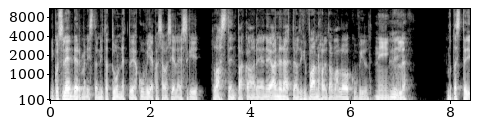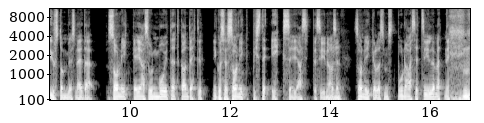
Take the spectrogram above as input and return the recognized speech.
Niin kuin Slendermanista on niitä tunnettuja kuvia, kun se on siellä jossakin lasten takana, ja ne aina näyttää jotenkin vanhoilta valokuvilta. Niin, kyllä. Mutta sitten just on myös näitä Sonickeja sun muita, jotka on tehty, niin kuin se Sonic.exe, ja sitten siinä on mm. se Sonic, jolla on semmoiset punaiset silmät, niin mm.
